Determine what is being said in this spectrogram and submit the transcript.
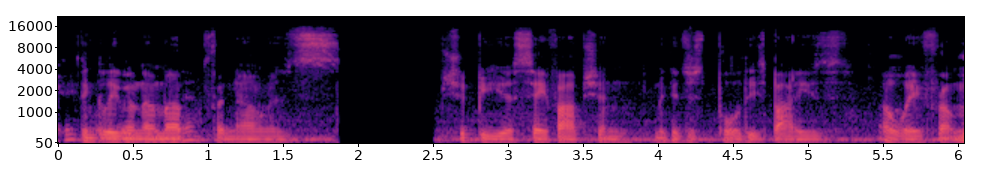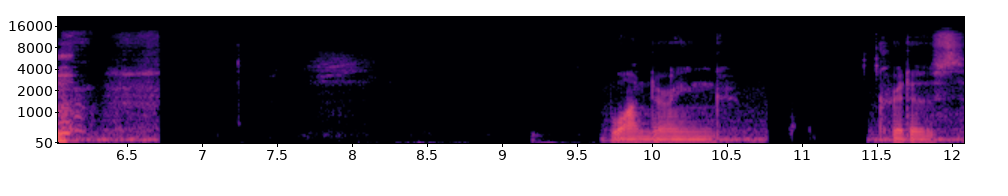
Okay. I think leaving them up there. for now is should be a safe option. We could just pull these bodies away from wandering critters.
